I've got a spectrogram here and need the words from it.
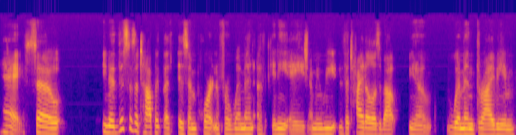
Okay. So, you know, this is a topic that is important for women of any age. I mean, we the title is about, you know, women thriving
